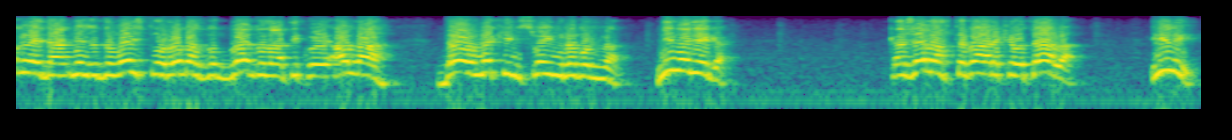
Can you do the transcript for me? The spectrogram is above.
ogleda nezadovoljstvo roba zbog blagodati koje Allah dao nekim svojim robovima. Mimo njega. Kaže Allah te bareke od. Ili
